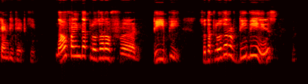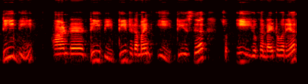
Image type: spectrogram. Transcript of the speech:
candidate key. Now find the closure of uh, DB. So the closure of DB is DB and uh, DB. D determine E. D is there. So E you can write over here.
